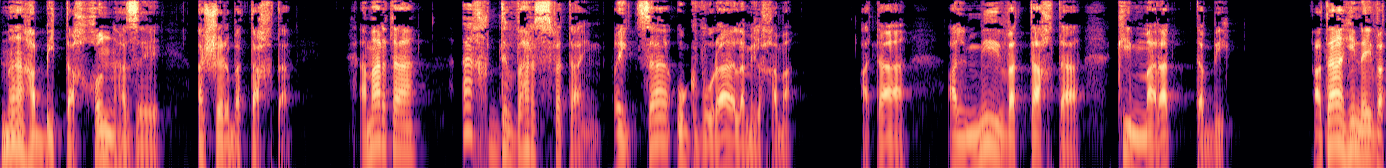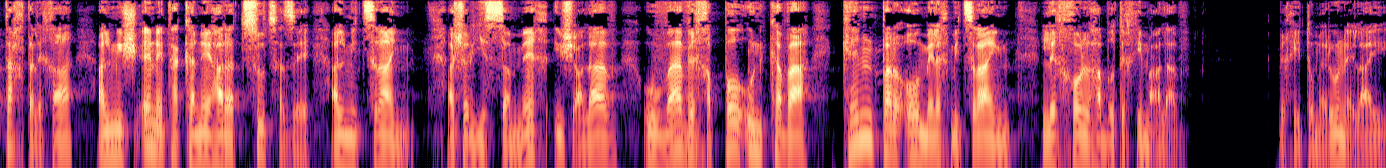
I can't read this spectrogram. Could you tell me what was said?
מה הביטחון הזה אשר בטחת? אמרת, אך דבר שפתיים, עצה וגבורה למלחמה. עתה, על מי בטחת כי מרדת בי? עתה הנה בטחת לך על משענת הקנה הרצוץ הזה, על מצרים, אשר ישמח איש עליו, ובא וכפו ונקבה, כן פרעה מלך מצרים, לכל הבוטחים עליו. וכי תאמרון אלי,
